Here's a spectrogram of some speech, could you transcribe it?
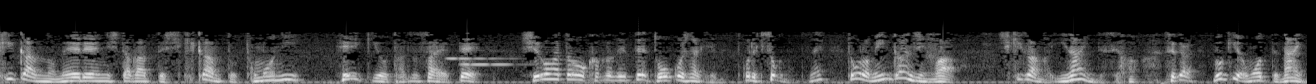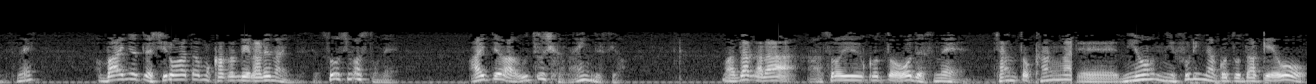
指揮官の命令に従って指揮官と共に兵器を携えて、白旗を掲げて投降しなきゃいけない。これ規則なんですね。ところが民間人は指揮官がいないんですよ。それから武器を持ってないんですね。場合によっては白旗も掲げられないんですよ。そうしますとね、相手は撃つしかないんですよ。まあだから、そういうことをですね、ちゃんと考えて、日本に不利なことだけを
